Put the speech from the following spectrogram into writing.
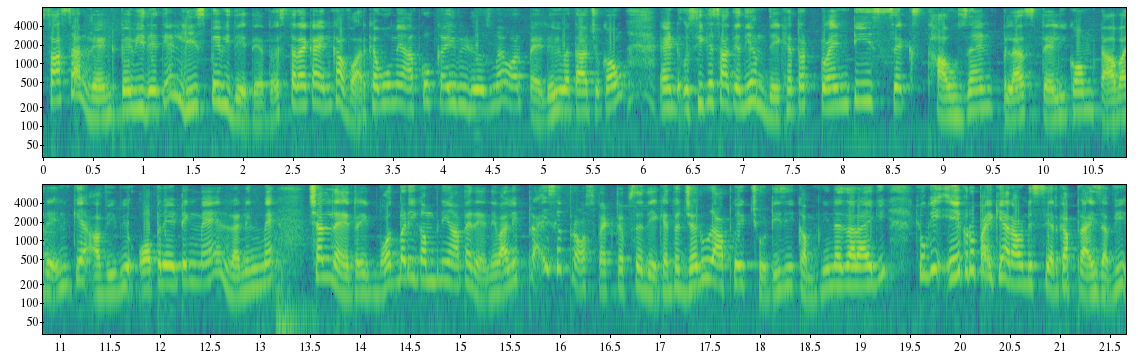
साथ साथ रेंट पे भी देते हैं लीज पे भी देते हैं। तो इस तरह का इनका वर्क है, वो मैं आपको कई वीडियोज़ में और पहले भी बता चुका हूँ। एंड उसी के साथ यदि हम देखें तो ट्वेंटी प्लस टेलीकॉम टावर इनके अभी भी ऑपरेटिंग में रनिंग में चल रहे हैं। तो एक बहुत बड़ी कंपनी यहाँ पे रहने वाली। प्राइस के प्रोस्पेक्टिव से देखें तो ज़रूर आपको एक छोटी सी कंपनी नज़र आएगी। क्योंकि एक रुपए के अराउंड इस शेयर का प्राइस अभी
